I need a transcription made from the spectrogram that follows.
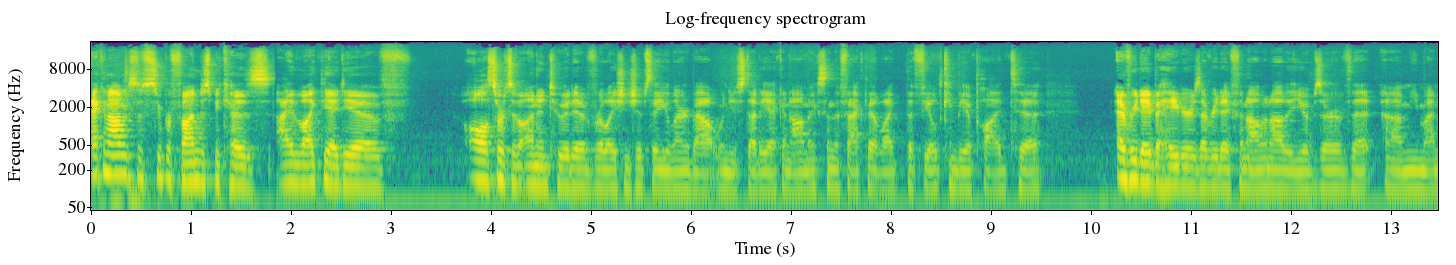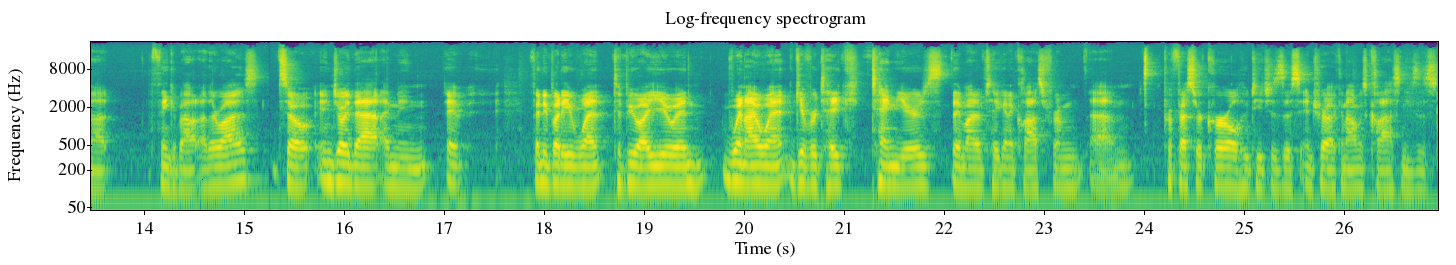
economics is super fun just because I like the idea of all sorts of unintuitive relationships that you learn about when you study economics and the fact that like the field can be applied to everyday behaviors everyday phenomena that you observe that um, you might not think about otherwise. So enjoyed that. I mean, if, if anybody went to BYU and when I went, give or take 10 years, they might have taken a class from um, Professor Curl, who teaches this intro economics class. And he's this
